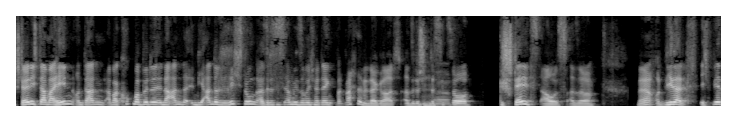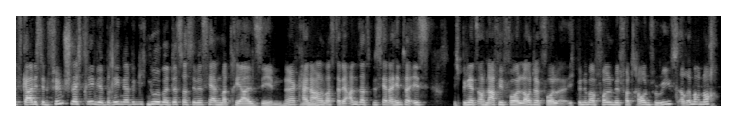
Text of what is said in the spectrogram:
stell dich da mal hin und dann, aber guck mal bitte in, eine andere, in die andere Richtung. Also das ist irgendwie so, wo ich mir denke, was macht er denn da gerade? Also das, Mhm. das Ja. sieht so gestelzt aus. Also Ne? Und wie gesagt, ich will jetzt gar nicht den Film schlecht reden, wir reden ja wirklich nur über das, was wir bisher an Material sehen. Ne? Keine Mhm. Ahnung, was da der Ansatz bisher dahinter ist. Ich bin jetzt auch nach wie vor lauter voll, ich bin immer voll mit Vertrauen für Reeves, auch immer noch.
